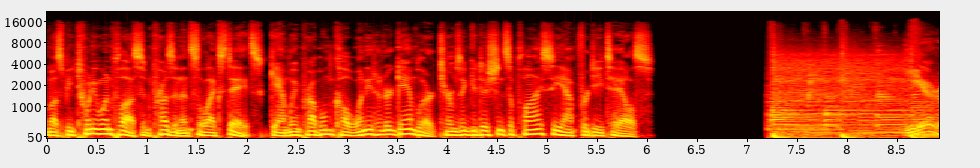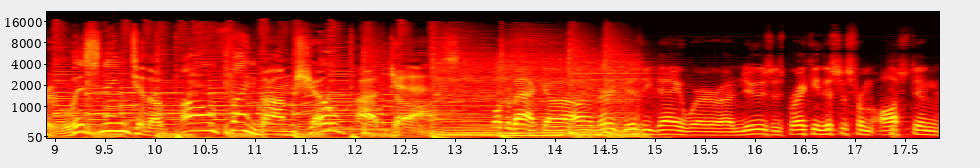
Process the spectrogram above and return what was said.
Must be 21 plus and present in select states. Gambling problem? Call 1 800 Gambler. Terms and conditions apply. See app for details. You're listening to the Paul Finebaum Show podcast. Welcome back uh, on a very busy day where uh, news is breaking. This is from Austin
